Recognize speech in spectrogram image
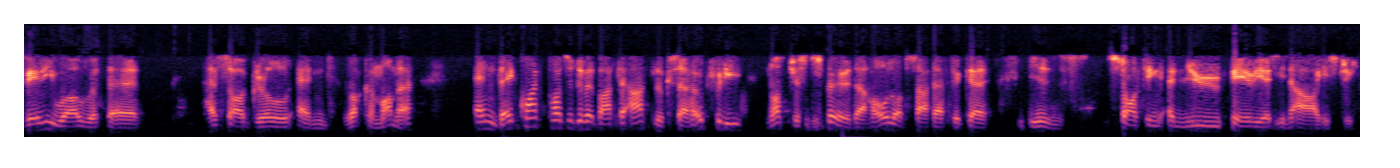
very well with the uh, Hussar Grill and RocoMamas, and they're quite positive about the outlook. So hopefully, not just Spur, the whole of South Africa is starting a new period in our history.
